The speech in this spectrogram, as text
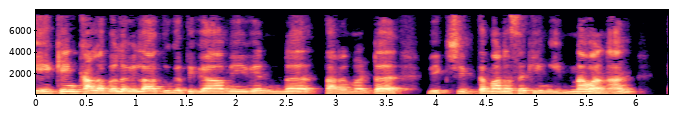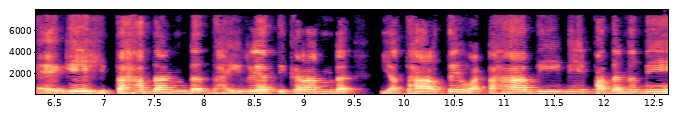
ඒකෙන් කලබල වෙලා දුගතිගාමී වෙන්න තරමට වික්ෂිප්ත මනසකින් ඉන්නවා නම් ඇයගේ හිත හදන්න ධෛර්යය ඇතිකරන්න යථාර්ථය වටහා දීමේ පදනමේ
